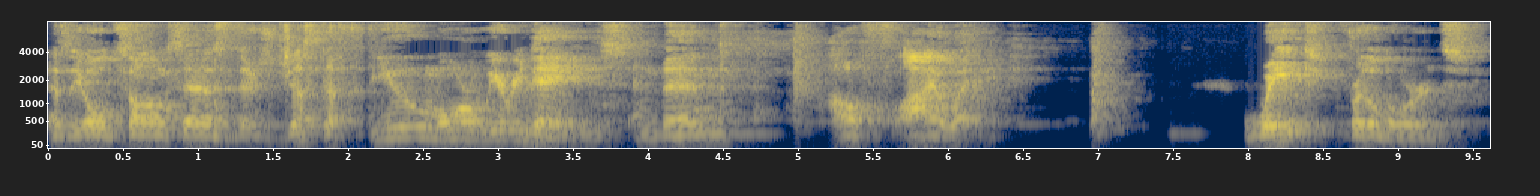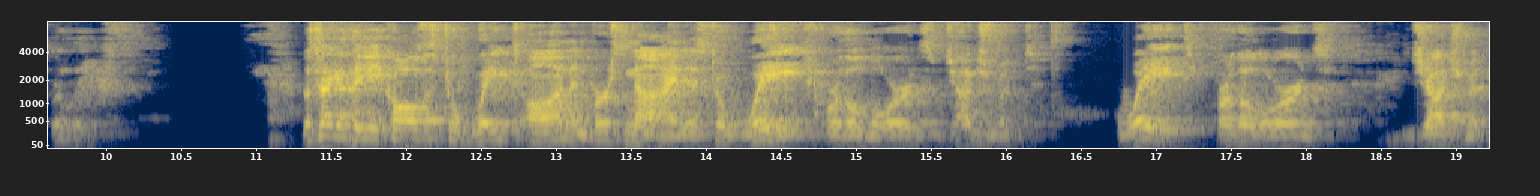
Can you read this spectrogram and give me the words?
As the old song says, there's just a few more weary days and then I'll fly away. Wait for the Lord's relief. The second thing he calls us to wait on in verse 9 is to wait for the Lord's judgment. Wait for the Lord's judgment.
